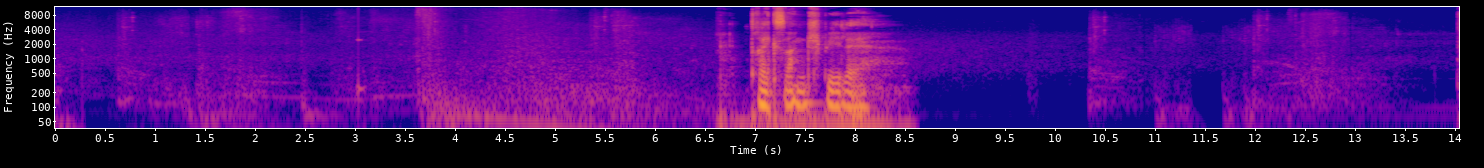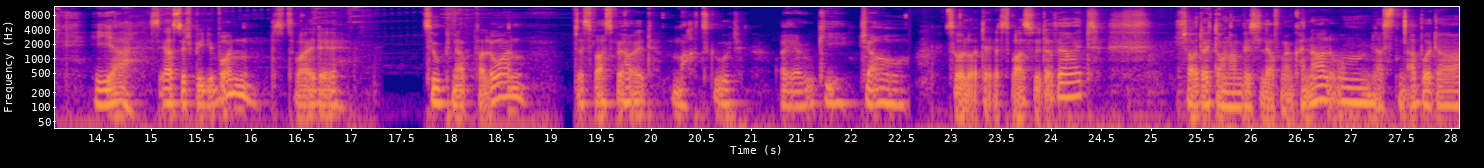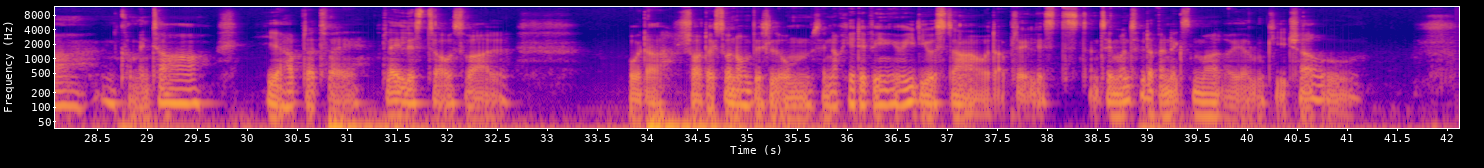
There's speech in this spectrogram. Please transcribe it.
Drecksanspiele. Ja, das erste Spiel gewonnen, das zweite zu knapp verloren. Das war's für heute. Macht's gut. Euer Rookie. Ciao. So Leute, das war's wieder für heute. Schaut euch doch noch ein bisschen auf meinem Kanal um. Lasst ein Abo da, einen Kommentar. Hier habt ihr zwei Playlists zur Auswahl. Oder schaut euch so noch ein bisschen um. Sind noch jede wenige Videos da oder Playlists. Dann sehen wir uns wieder beim nächsten Mal. Euer Rookie. Ciao.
